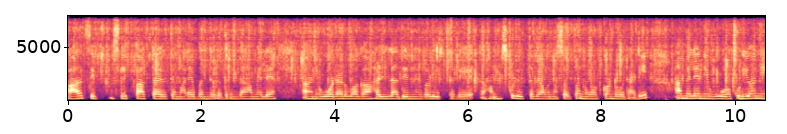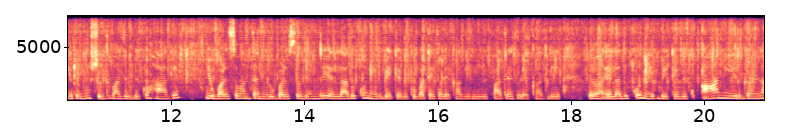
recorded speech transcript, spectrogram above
ಕಾಲು ಸಿಪ್ ಸ್ಲಿಪ್ ಆಗ್ತಾ ಇರುತ್ತೆ ಮಳೆ ಬಂದಿರೋದ್ರಿಂದ. ಆಮೇಲೆ ನೀವು ಓಡಾಡುವಾಗ ಹಳ್ಳ ದಿಣ್ಣೆಗಳು ಇರ್ತವೆ ಹಂಪ್ಸ್ಗಳು ಇರ್ತವೆ, ಅವನ್ನ ಸ್ವಲ್ಪ ನೋಡ್ಕೊಂಡು ಓಡಾಡಿ, ಆಮೇಲೆ ನೀವು ಕುಡಿಯೋ ನೀರನ್ನು ಶುದ್ಧವಾಗಿರಬೇಕು. ಹಾಗೆ ನೀವು ಬಳಸುವಂಥ ನೀರು ಬಳಸೋದು ಅಂದರೆ ಎಲ್ಲದಕ್ಕೂ ನೀರು ಬೇಕೇ ಬೇಕು. ಬಟ್ಟೆ ತೊಳೆಯೋಕ್ಕಾಗಲಿ, ಪಾತ್ರೆ ತೊಳೆಯೋಕ್ಕಾಗಲಿ, ಎಲ್ಲ- ಎಲ್ಲದಕ್ಕೂ ನೀರು ಬೇಕೇ ಬೇಕು. ಆ ನೀರುಗಳನ್ನ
